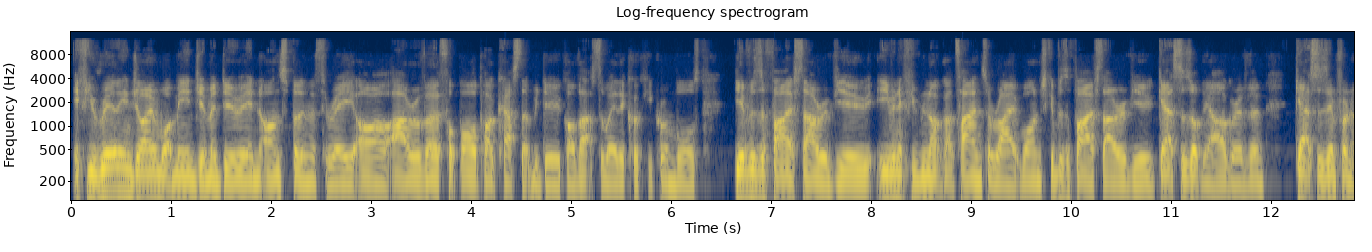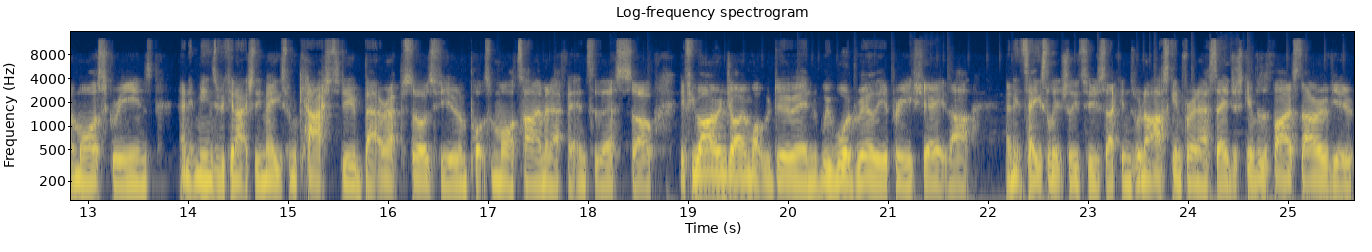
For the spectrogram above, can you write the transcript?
if you're really enjoying what me and Jim are doing on Spilling the Three or our other football podcast that we do called That's the Way the Cookie Crumbles, give us a five star review. Even if you've not got time to write one, just give us a five star review. Gets us up the algorithm, gets us in front of more screens, and it means we can actually make some cash to do better episodes for you and put some more time and effort into this. So if you are enjoying what we're doing, we would really appreciate that. And it takes literally two seconds. We're not asking for an essay. Just give us a five star review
